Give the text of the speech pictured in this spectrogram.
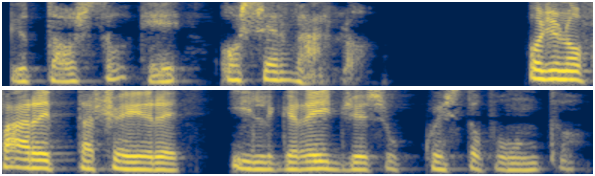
piuttosto che osservarlo. Vogliono fare tacere il gregge su questo punto,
